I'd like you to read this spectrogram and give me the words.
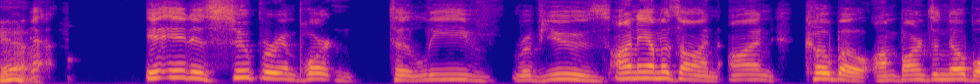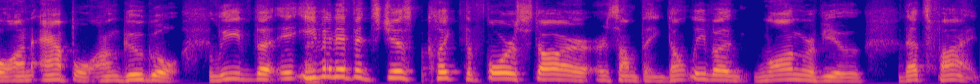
Yeah. yeah. It, it is super important to leave reviews on Amazon, on Kobo, on Barnes and Noble, on Apple, on Google. Leave the even if it's just click the four star or something. Don't leave a long review. That's fine.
